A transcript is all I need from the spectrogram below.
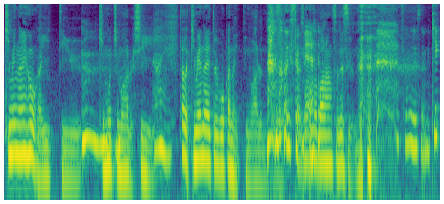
決めない方がいいっていう気持ちもあるし、はい、ただ決めないと動かないっていうのはあるんで。そうですよね。そこのバランスですよね。そうですよね。キッ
